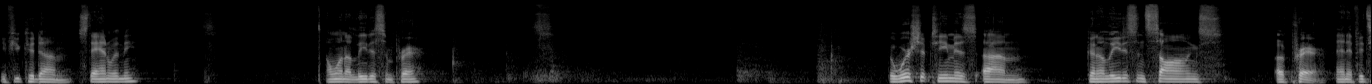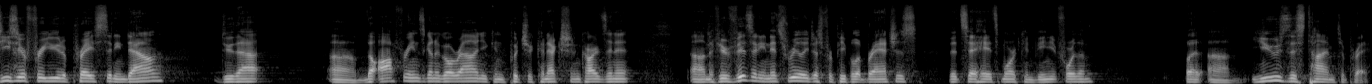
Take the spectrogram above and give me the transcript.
If you could um, stand with me, I want to lead us in prayer. The worship team is um, going to lead us in songs of prayer. And if it's easier for you to pray sitting down, do that. Um, the offering's going to go around. You can put your connection cards in it. Um, if you're visiting, it's really just for people at branches that say, hey, it's more convenient for them. But um, use this time to pray.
